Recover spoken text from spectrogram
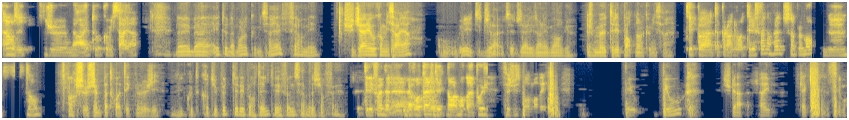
Allons-y, je m'arrête au commissariat. Non, eh ben, étonnamment, le commissariat est fermé. Je suis déjà allé au commissariat? Oh, oui, t'es déjà, t'es déjà allé dans les morgues. Je me téléporte dans le commissariat. T'es pas, t'as pas leur numéro de téléphone, en fait, tout simplement? De, non? Non, je- j'aime pas trop la technologie. Écoute, quand tu peux te téléporter, le téléphone, c'est un peu surfait. Le téléphone a la- l'avantage d'être normalement dans la poche. C'est juste pour demander. T'es où? T'es où? Je suis là, j'arrive. Clac, c'est bon.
